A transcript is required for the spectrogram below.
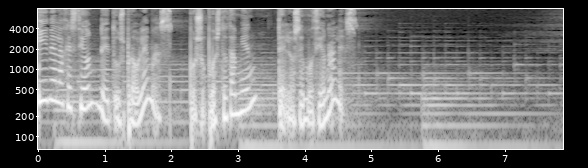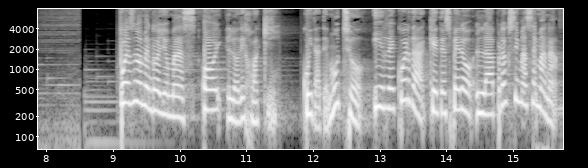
y de la gestión de tus problemas, por supuesto también de los emocionales. Pues no me enrollo más, hoy lo dejo aquí. Cuídate mucho y recuerda que te espero la próxima semana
